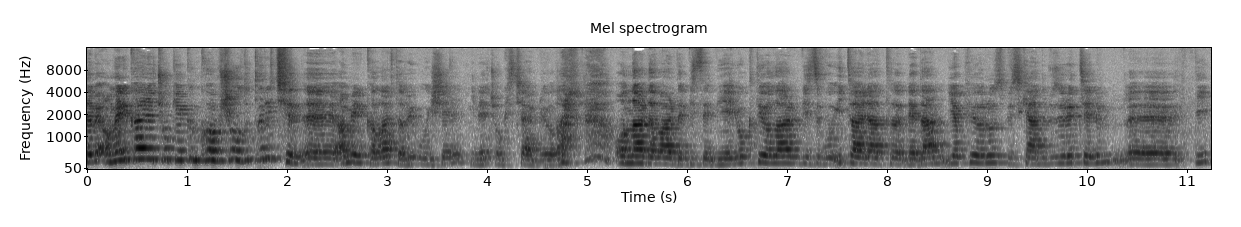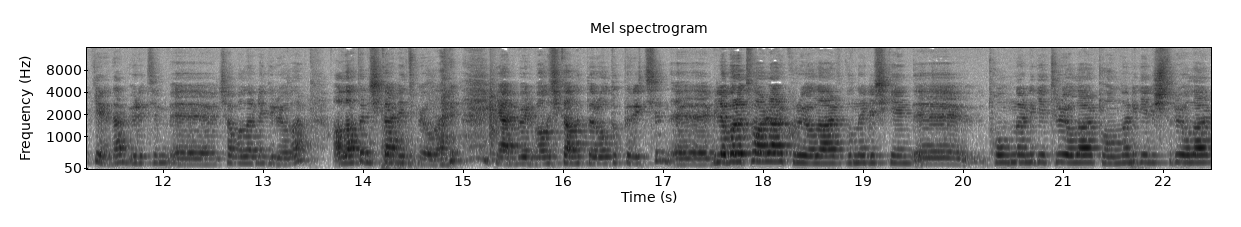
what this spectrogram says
Tabii Amerika ile çok yakın komşu oldukları için e, Amerikalılar tabii bu işe yine çok içerliyorlar. Onlar da var da bizde niye yok diyorlar. Biz bu ithalatı neden yapıyoruz? Biz kendimiz üretelim e, deyip yeniden üretim e, çabalarına giriyorlar. Allah'tan işgal etmiyorlar. yani böyle bir alışkanlıklar oldukları için e, bir laboratuvarlar kuruyorlar. Bununla ilişkin e, tohumlarını getiriyorlar, tohumlarını geliştiriyorlar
